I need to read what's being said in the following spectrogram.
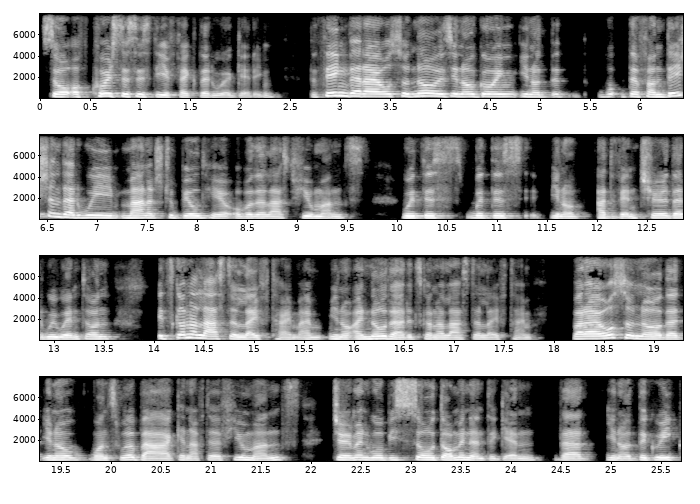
So of course this is the effect that we're getting the thing that I also know is, you know, going, you know, the, the foundation that we managed to build here over the last few months with this, with this, you know, adventure that we went on, it's going to last a lifetime. I'm, you know, I know that it's going to last a lifetime. But I also know that, you know, once we're back and after a few months, German will be so dominant again that, you know, the Greek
